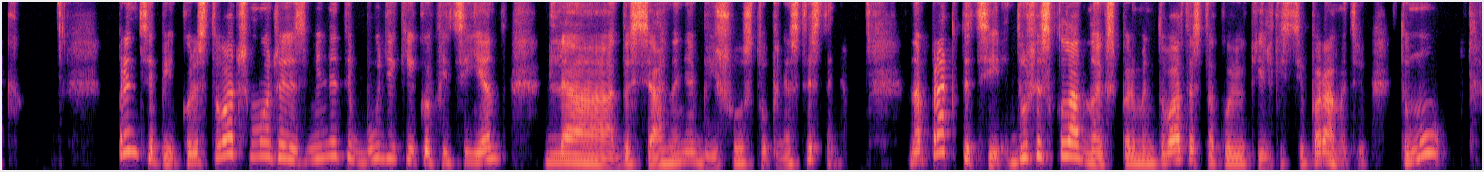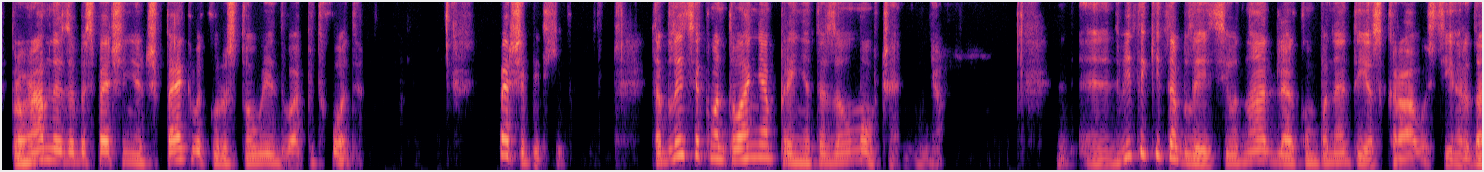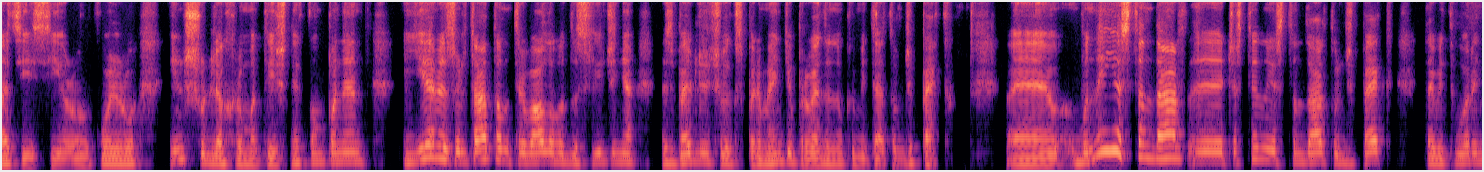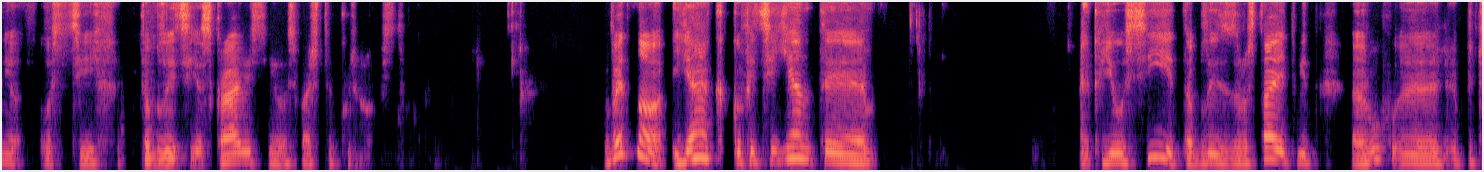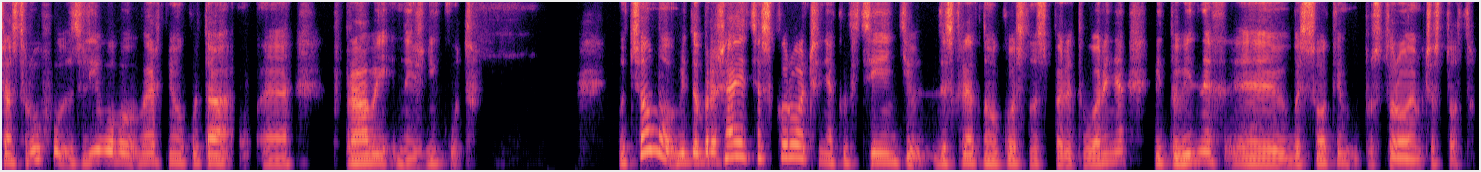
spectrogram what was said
Принципі, користувач може змінити будь-який коефіцієнт для досягнення більшого ступеня стиснення. На практиці дуже складно експериментувати з такою кількістю параметрів, тому програмне забезпечення JPEG використовує два підходи. Перший підхід. Таблиця квантування прийнята за умовчення. Е, Дві такі таблиці: одна для компоненти яскравості градації сірого кольору, іншу для хроматичних компонент, є результатом тривалого дослідження з експериментів, проведеного комітетом JPEG. Е, Вони є стандарт, е, частиною стандарту JPEG та відтворені ось цих таблиць яскравість і ось бачите кольоровість. Видно, як коефіцієнти QC таблиць зростають від е, руху е, під час руху з лівого верхнього кута е, в правий нижній кут. У цьому відображається скорочення коефіцієнтів дискретного косинусу перетворення відповідних високим просторовим частотам.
